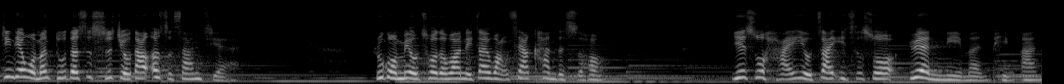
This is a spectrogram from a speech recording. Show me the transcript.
今天我们读的是十九到二十三节。如果没有错的话，你再往下看的时候。耶稣还有再一次说：“愿你们平安。”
